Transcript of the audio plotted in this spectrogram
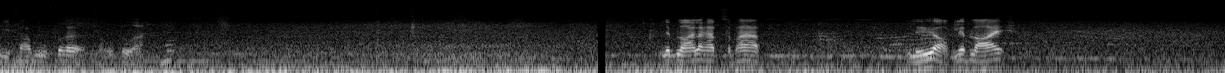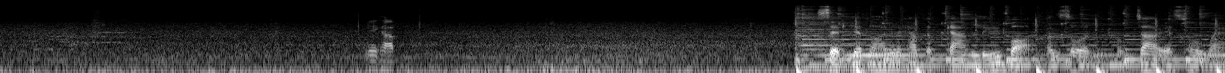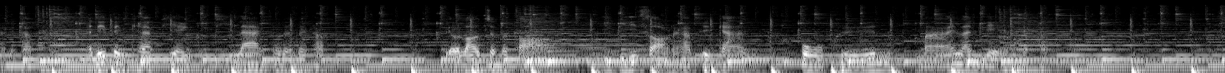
มีซับวู เฟอร์สองตัว เรียบร้อยแล้วครับ สภาพรื้อออกเรียบร้อย นี่ครับ เสร็จเรียบร้อยแล้วนะครับ กับการรื้อบอร์ดคอนโซลของเจ้า s o w a r นะครับ อันนี้เป็นแค่เพียง EP แรกเท่านั้นนะครับ เดี๋ยวเราจะมาต่อ ที่2นะครับคือการปูพื้นไม้ลามิเนตนะครับ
